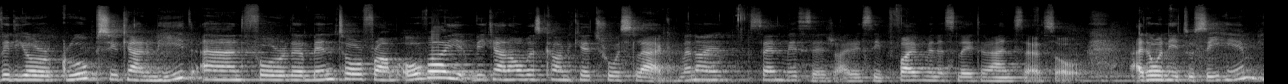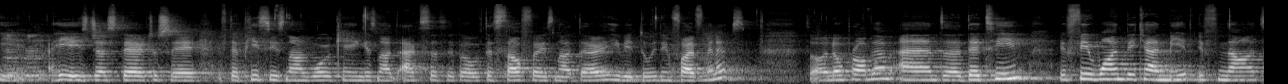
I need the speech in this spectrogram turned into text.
with your groups you can meet and for the mentor from OVA we can always communicate through Slack. When I send message I receive five minutes later answer so I don't need to see him. He, mm-hmm. he is just there to say if the PC is not working, is not accessible, if the software is not there, he will do it in five minutes. So no problem. And uh, the team, if we want, we can meet. If not,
